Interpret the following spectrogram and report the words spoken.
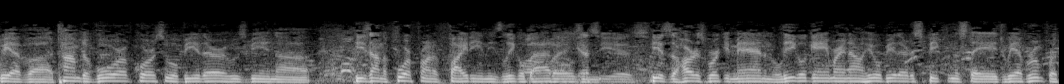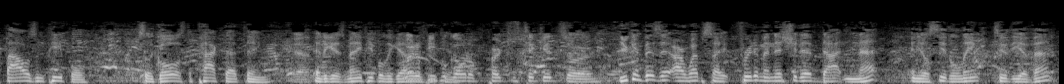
We have uh, Tom DeVore, of course, who will be there, who's being uh, he's on the forefront of fighting these legal Oh, battles. yes, and he is. He is the hardest working man in the legal game right now. He will be there to speak from the stage. We have room for a thousand people, so the goal is to pack that thing and to get as many people together. Where do people go to purchase tickets or? You can visit our website, freedominitiative.net, and you'll see the link to the event.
